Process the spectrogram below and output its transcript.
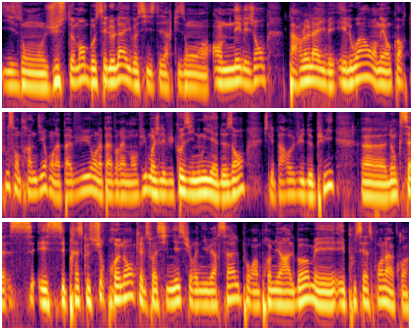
ils ont justement bossé le live aussi, c'est-à-dire qu'ils ont emmené les gens par le live. Et Eloi, on est encore tous en train de dire, on l'a pas vu, on l'a pas vraiment vu. Moi, je l'ai vu Inouïs il y a deux ans, je l'ai pas revu depuis. Euh, donc, et c'est presque surprenant qu'elle soit signée sur Universal pour un premier album et, et poussée à ce point-là, quoi.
